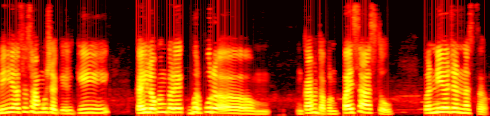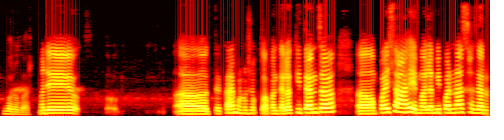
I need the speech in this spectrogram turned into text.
मी असं सांगू शकेल की काही लोकांकडे भरपूर काय म्हणतो आपण पैसा असतो पण नियोजन नसतं. बरोबर. म्हणजे काय म्हणू शकतो आपण त्याला की त्यांचा पैसा आहे मला मी पन्नास हजार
